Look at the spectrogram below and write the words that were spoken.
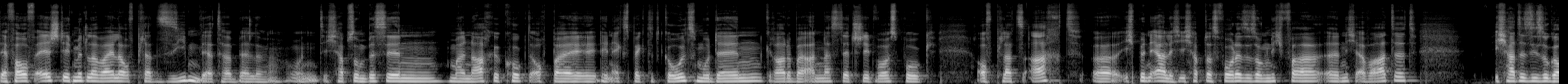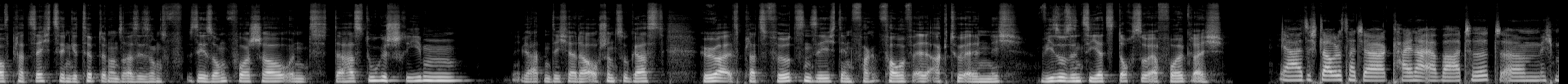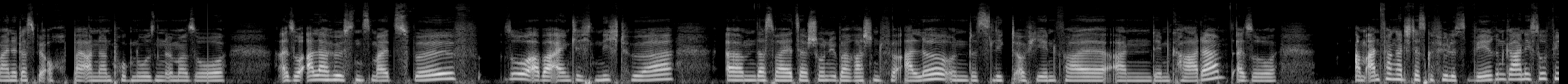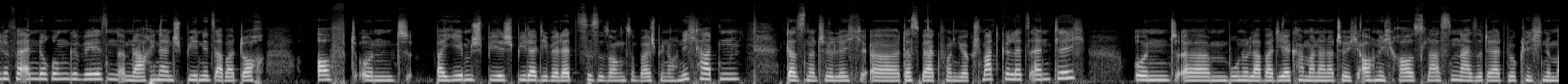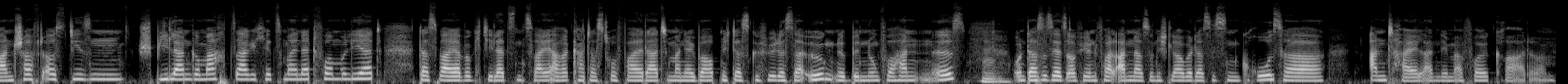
Der VfL steht mittlerweile auf Platz 7 der Tabelle. Und ich habe so ein bisschen mal nachgeguckt, auch bei den Expected Goals Modellen. Gerade bei Understat steht Wolfsburg auf Platz 8. Äh, ich bin ehrlich, ich habe das vor der Saison nicht, äh, nicht erwartet. Ich hatte sie sogar auf Platz 16 getippt in unserer Saison Saisonvorschau. Und da hast du geschrieben, wir hatten dich ja da auch schon zu Gast, höher als Platz 14 sehe ich den VfL aktuell nicht. Wieso sind sie jetzt doch so erfolgreich? Ja, also ich glaube, das hat ja keiner erwartet. Ähm, ich meine, dass wir auch bei anderen Prognosen immer so, also allerhöchstens mal zwölf, so, aber eigentlich nicht höher. Ähm, das war jetzt ja schon überraschend für alle und es liegt auf jeden Fall an dem Kader. Also am Anfang hatte ich das Gefühl, es wären gar nicht so viele Veränderungen gewesen. Im Nachhinein spielen jetzt aber doch oft und bei jedem Spiel Spieler, die wir letzte Saison zum Beispiel noch nicht hatten. Das ist natürlich äh, das Werk von Jörg Schmatke letztendlich. Und ähm, Bruno Labbadia kann man da natürlich auch nicht rauslassen. Also der hat wirklich eine Mannschaft aus diesen Spielern gemacht, sage ich jetzt mal nett formuliert. Das war ja wirklich die letzten zwei Jahre katastrophal. Da hatte man ja überhaupt nicht das Gefühl, dass da irgendeine Bindung vorhanden ist. Hm. Und das ist jetzt auf jeden Fall anders. Und ich glaube, das ist ein großer Anteil an dem Erfolg gerade.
